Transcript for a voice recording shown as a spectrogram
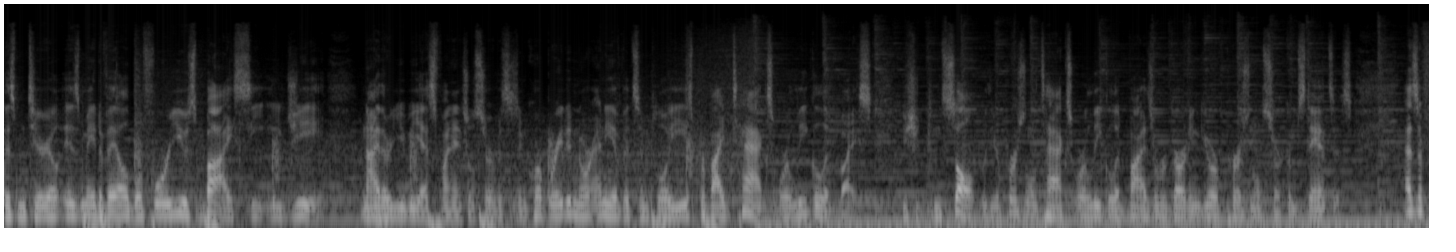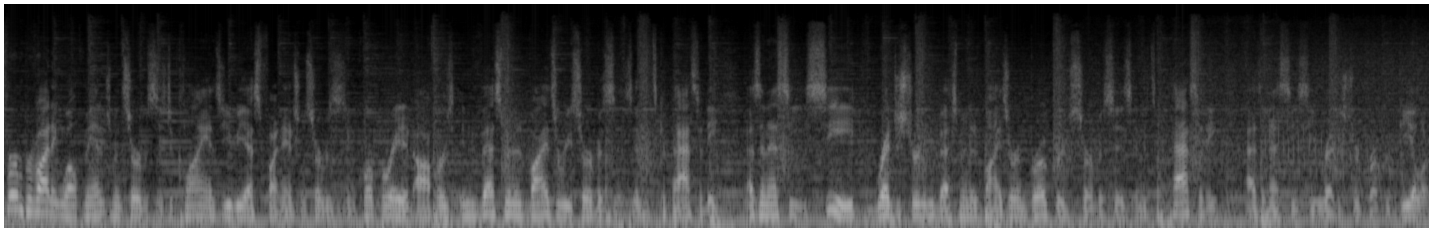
This material is made available for use by CEG. Neither UBS Financial Services Incorporated nor any of its employees provide tax or legal advice. You should consult with your personal tax or legal advisor regarding your personal circumstances. As a firm providing wealth management services to clients, UBS Financial Services Incorporated offers investment advisory services in its capacity as an SEC registered investment advisor and brokerage services in its capacity as an SEC registered broker dealer.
